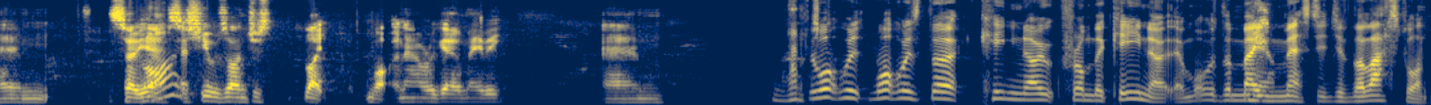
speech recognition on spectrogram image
Um, so yeah, so she was on just like what an hour ago maybe. Um, what was what was the keynote from the keynote then? What was the main Yeah. message of the last one?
